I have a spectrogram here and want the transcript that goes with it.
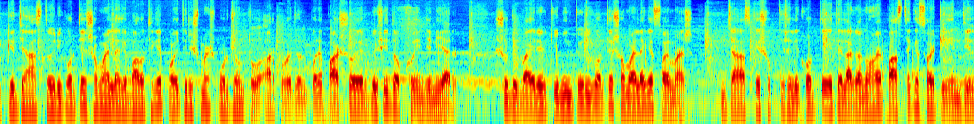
একটি জাহাজ তৈরি করতে সময় লাগে বারো থেকে পঁয়ত্রিশ মাস পর্যন্ত, আর প্রয়োজন পড়ে পাঁচশো এর বেশি দক্ষ ইঞ্জিনিয়ার। শুধু বাইরের কেবিন তৈরি করতে সময় লাগে ছয় মাস। জাহাজকে শক্তিশালী করতে এতে লাগানো হয় পাঁচ থেকে ছয়টি ইঞ্জিন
